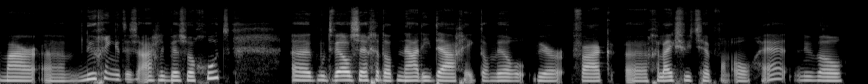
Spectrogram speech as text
Maar um, nu ging het dus eigenlijk best wel goed. Uh, ik moet wel zeggen dat na die dagen ik dan wel weer vaak uh, gelijk zoiets heb van, oh, hè, nu wel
